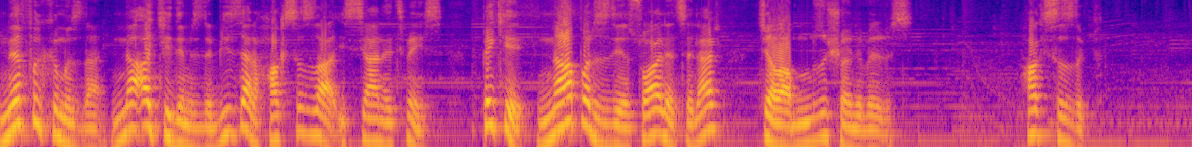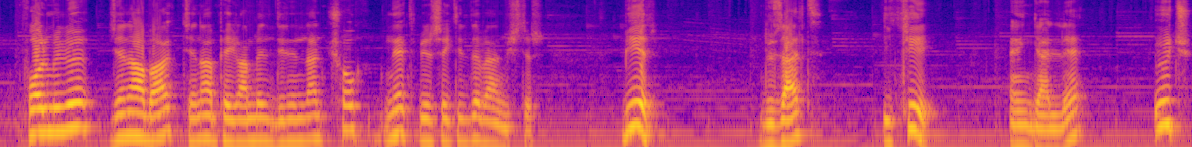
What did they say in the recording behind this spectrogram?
Ne fıkhımızda ne akidemizde bizler haksızlığa isyan etmeyiz. Peki ne yaparız diye sual etseler cevabımızı şöyle veririz. Haksızlık. Formülü Cenab-ı Hak, Cenab-ı Peygamber'in dilinden çok net bir şekilde vermiştir. 1. Düzelt. 2. Engelle. 3.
